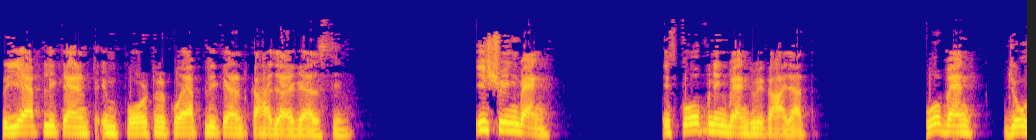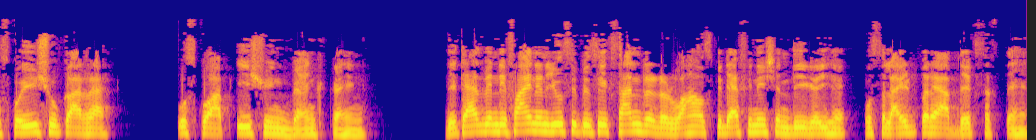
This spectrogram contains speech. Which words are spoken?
تو یہ ایپلیکینٹ امپورٹر کو ایپلیکینٹ کہا جائے گا ایل سی ایشوئنگ بینک اس کو اوپننگ بینک بھی کہا جاتا ہے وہ بینک جو اس کو ایشو کر رہا ہے اس کو آپ ایشوئنگ بینک کہیں گے has been define six definition دی گئی ہے وہ پر ہے آپ دیکھ سکتے ہیں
